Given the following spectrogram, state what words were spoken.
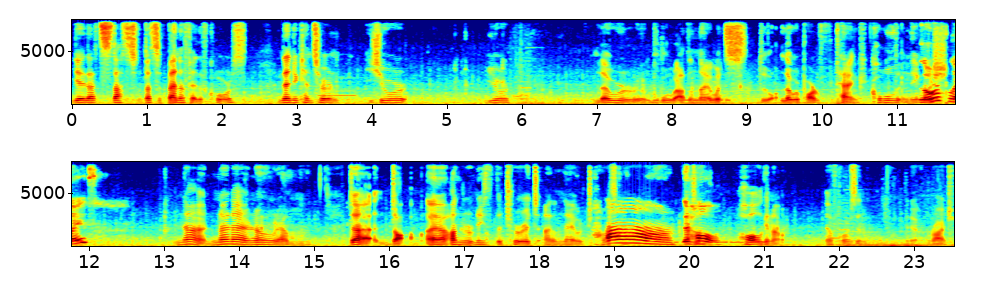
yeah. That's that's that's a benefit, of course. And then you can turn your your lower. oh, I don't know what's the lower part of the tank called in English. Lower plate? No, no, no, no. Um, the the uh, underneath the turret. I don't know. what- how it's. Ah, the hull. Hall, genau. Of course, in yeah, right.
